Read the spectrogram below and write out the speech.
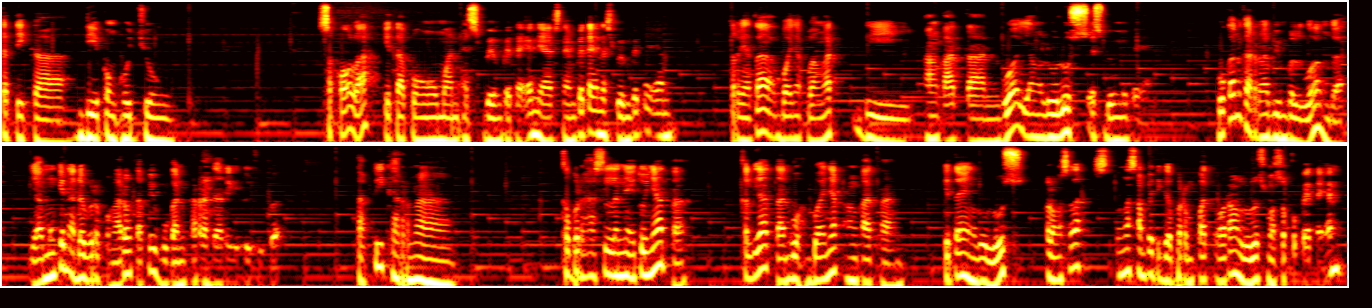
ketika di penghujung sekolah kita pengumuman SBMPTN ya SNMPTN SBMPTN ternyata banyak banget di angkatan gue yang lulus SBMPTN bukan karena bimbel gue enggak. Ya mungkin ada berpengaruh tapi bukan karena dari itu juga. Tapi karena keberhasilannya itu nyata kelihatan wah banyak angkatan. Kita yang lulus kalau nggak salah setengah sampai tiga per 4 orang lulus masuk ke PTN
